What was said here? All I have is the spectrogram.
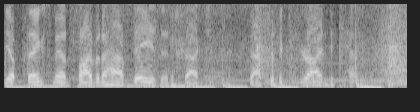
Yep, thanks, man. Five and a half days, and it's back to back to the grind again.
